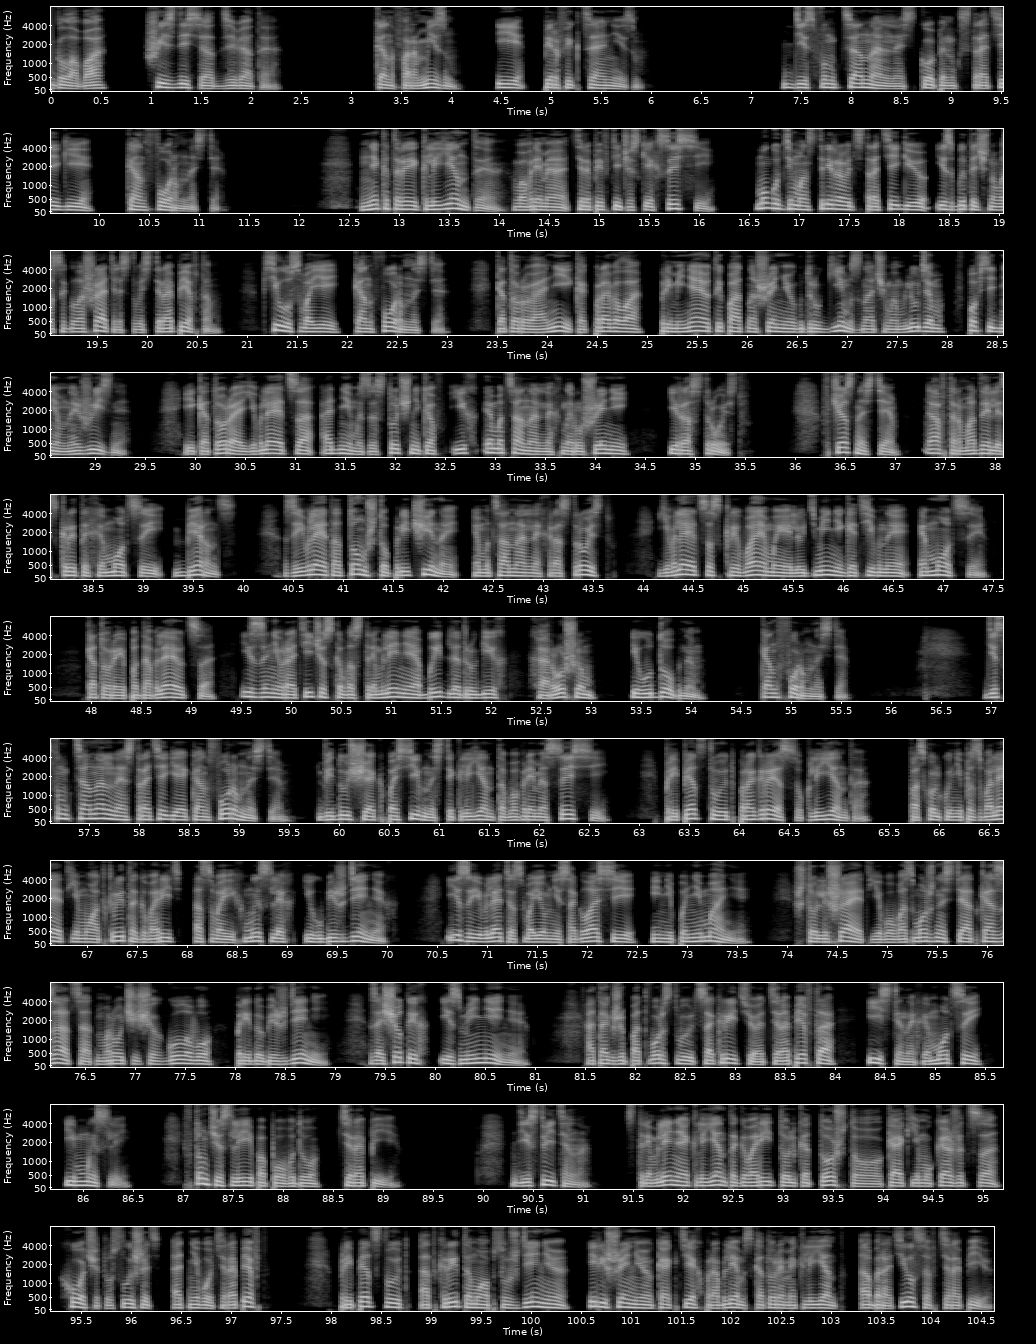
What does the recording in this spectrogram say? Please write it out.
Глава 69. Конформизм и перфекционизм. Дисфункциональность копинг-стратегии конформности. Некоторые клиенты во время терапевтических сессий могут демонстрировать стратегию избыточного соглашательства с терапевтом в силу своей конформности, которую они, как правило, применяют и по отношению к другим значимым людям в повседневной жизни и которая является одним из источников их эмоциональных нарушений и расстройств. В частности, автор модели скрытых эмоций Бернс заявляет о том, что причиной эмоциональных расстройств являются скрываемые людьми негативные эмоции, которые подавляются из-за невротического стремления быть для других хорошим и удобным, конформности. Дисфункциональная стратегия конформности ведущая к пассивности клиента во время сессий, препятствует прогрессу клиента, поскольку не позволяет ему открыто говорить о своих мыслях и убеждениях и заявлять о своем несогласии и непонимании, что лишает его возможности отказаться от морочащих голову предубеждений за счет их изменения, а также потворствует сокрытию от терапевта истинных эмоций и мыслей, в том числе и по поводу терапии. Действительно, стремление клиента говорить только то, что, как ему кажется, хочет услышать от него терапевт, препятствует открытому обсуждению и решению как тех проблем, с которыми клиент обратился в терапию,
